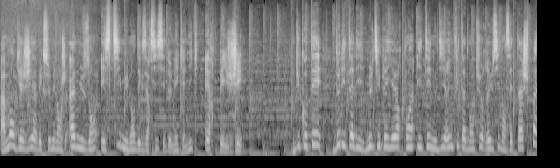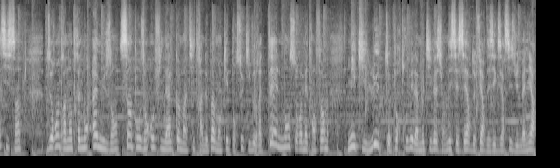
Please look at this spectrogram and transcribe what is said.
à m'engager avec ce mélange amusant et stimulant d'exercices et de mécaniques RPG. Du côté de l'Italie, multiplayer.it nous dit Ring Fit Adventure réussit dans cette tâche pas si simple de rendre un entraînement amusant, s'imposant au final comme un titre à ne pas manquer pour ceux qui voudraient tellement se remettre en forme, mais qui luttent pour trouver la motivation nécessaire de faire des exercices d'une manière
